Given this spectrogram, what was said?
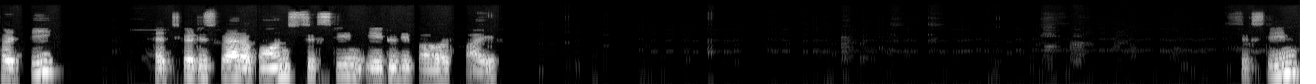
30 h cut square upon 16 a to the power 5 16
